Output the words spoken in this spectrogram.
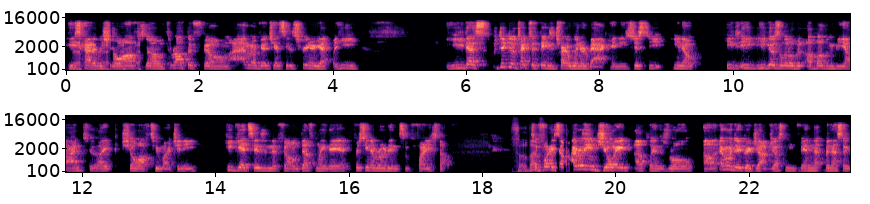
He's kind of a show off. So throughout the film, I don't know if you had a chance to see the screener yet, but he, he does particular types of things to try to win her back. And he's just, he, you know, he, he, he goes a little bit above and beyond to like show off too much. And he, he gets his in the film. Definitely. They, Christina wrote in some funny stuff. So that's so funny stuff. I really enjoyed uh, playing this role. Uh, everyone did a great job. Justin, Van, Vanessa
